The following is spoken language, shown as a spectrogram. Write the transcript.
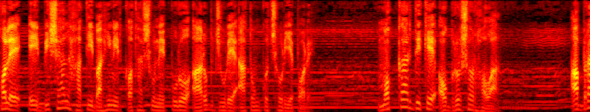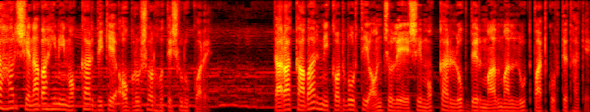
ফলে এই বিশাল হাতি বাহিনীর কথা শুনে পুরো আরব জুড়ে আতঙ্ক ছড়িয়ে পড়ে। মক্কার দিকে অগ্রসর হওয়া। আব্রাহার সেনাবাহিনী মক্কার দিকে অগ্রসর হতে শুরু করে। তারা কাবার নিকটবর্তী অঞ্চলে এসে মক্কার লোকদের মালমাল লুটপাট করতে থাকে।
